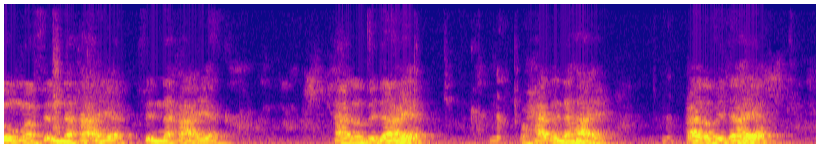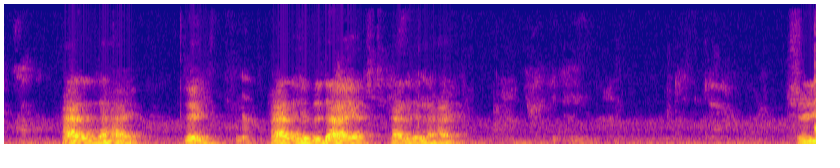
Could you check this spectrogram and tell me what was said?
ثم في النهاية في النهاية هذا البداية؟ نعم. وهذا النهاية. هذا بداية هذا النهاية. زين؟ نعم. هذه البداية هذه النهاية. شريف.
